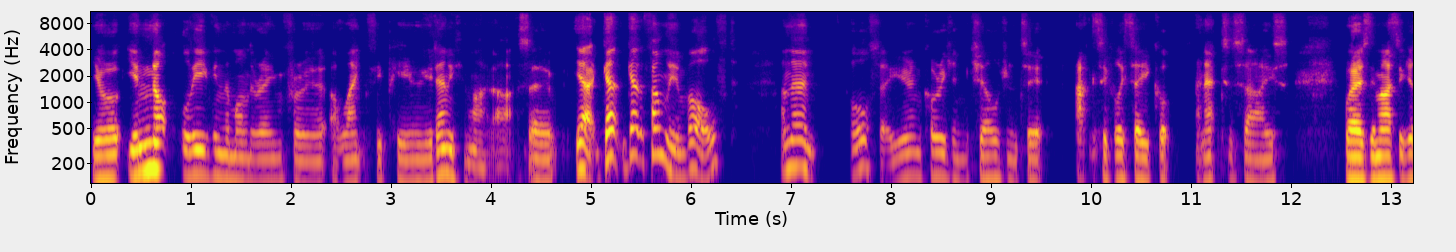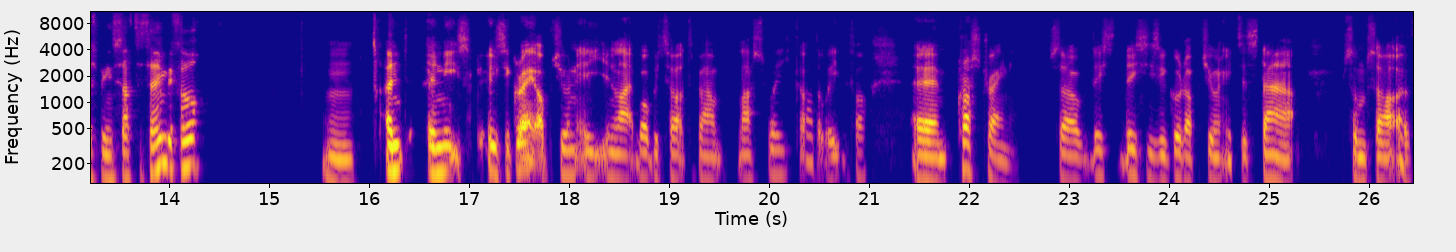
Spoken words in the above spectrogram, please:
You're you're not leaving them on their own for a, a lengthy period anything like that. So yeah get get the family involved and then also you're encouraging the children to actively take up an exercise whereas they might have just been sat at home before Mm. And and it's it's a great opportunity, know, like what we talked about last week or the week before, um, cross training. So this this is a good opportunity to start some sort of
